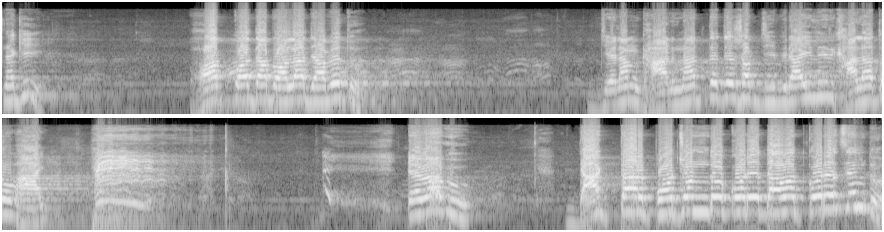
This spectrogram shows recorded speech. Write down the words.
নাকি? হক কথা বলা যাবে তো? যেরাম ঘাড় নাড়তে যে সব জিব্রাইলির খালা তো ভাই। এ বাবু, ডাক্তার পছন্দ করে দাওয়াত করেছেন তো?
